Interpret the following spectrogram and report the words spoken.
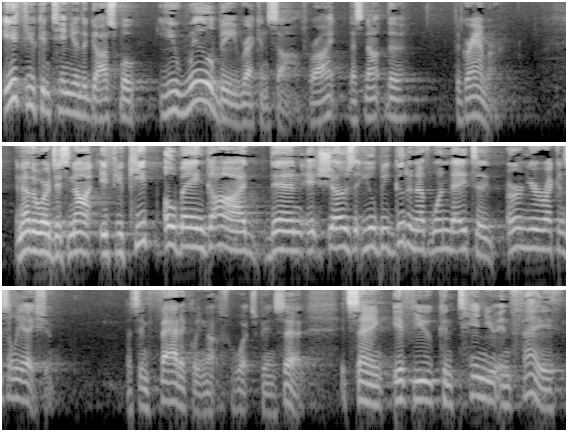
if you continue in the gospel, you will be reconciled, right? That's not the, the grammar. In other words, it's not, if you keep obeying God, then it shows that you'll be good enough one day to earn your reconciliation. That's emphatically not what's being said. It's saying if you continue in faith,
